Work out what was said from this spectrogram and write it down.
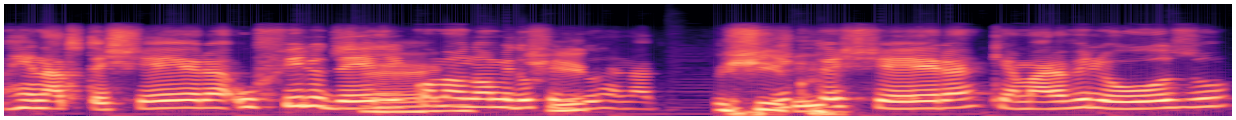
Renato Teixeira, o filho dele, como é o nome do Chico. filho do Renato? O Chico. Chico Teixeira, que é maravilhoso.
